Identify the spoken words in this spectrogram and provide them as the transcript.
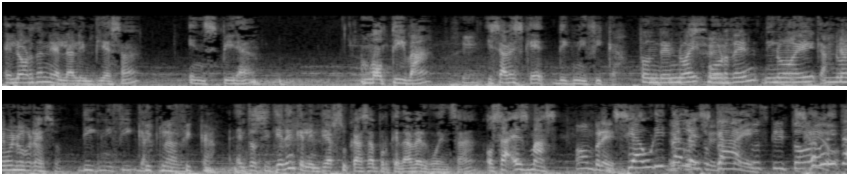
El orden y la limpieza inspira, motiva Sí. y ¿sabes qué? Dignifica. Donde no hay Sí. orden, no hay, no hay progreso. Dignifica. Dignifica. Entonces, si tienen que limpiar su casa porque da vergüenza, o sea, es más, Hombre. si ahorita les cae, si ahorita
